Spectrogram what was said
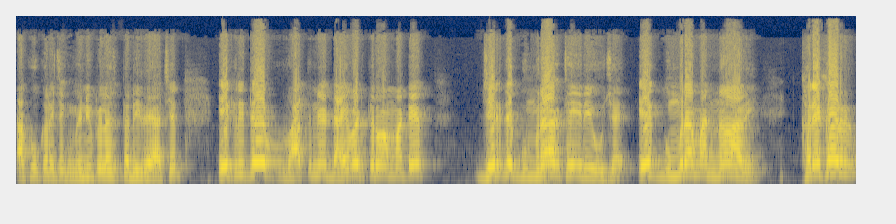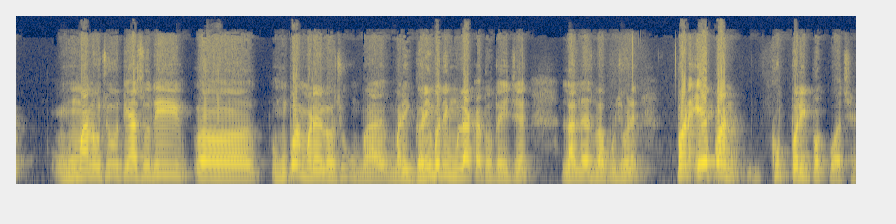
આખું કરે છે મેન્યુપ્યુલેટ કરી રહ્યા છે. એક રીતે વાતને ડાયવર્ટ કરવા માટે જે રીતે ગુમરાહ થઈ રહ્યું છે, એ ગુમરાહમાં ન આવી. ખરેખર હું માનું છું ત્યાં સુધી હું પણ મળેલો છું. મારી ઘણી બધી મુલાકાતો થઈ છે લાલદાસ બાપુ જોડે. પણ એ પણ ખૂબ પરિપક્વ છે.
